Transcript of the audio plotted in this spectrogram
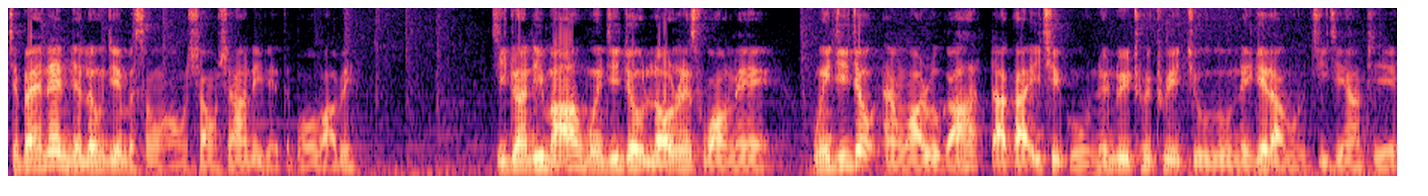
ဂျပန်နဲ့မျက်လုံးချင်းမစုံအောင်ရှောင်ရှားနေတဲ့သဘောပါပဲ။ G20 မှာဝန်ကြီးချုပ် Lawrence Wong နဲ့ ဝန်ကြီးချုပ်အန်ဝါတို့ကတာကာအီချီကိုနွင်းနွေးထွေးထွေးကြိုးဆိုနေခဲ့တာကိုကြည်ချင်းအဖြစ်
